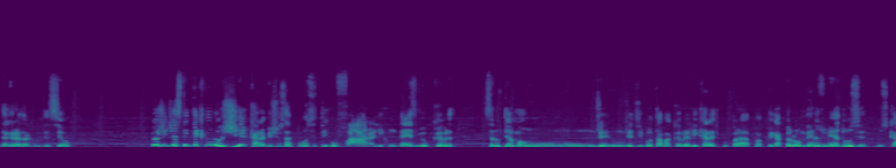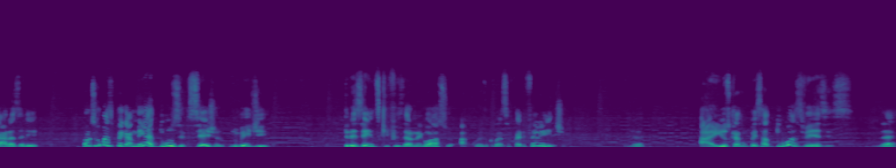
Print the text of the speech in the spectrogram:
da gravidade aconteceu. E hoje em dia você tem tecnologia, cara, bicho. Sabe, pô, você tem o VAR ali com 10 mil câmeras. Você não tem uma, um, um, um, jeito de botar uma câmera ali, cara, tipo, pra, pra pegar pelo menos meia dúzia dos caras ali? Quando você começa a pegar meia dúzia, que seja, no meio de 300 que fizeram negócio, a coisa começa a ficar diferente, né? Aí os caras vão pensar duas vezes, né?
